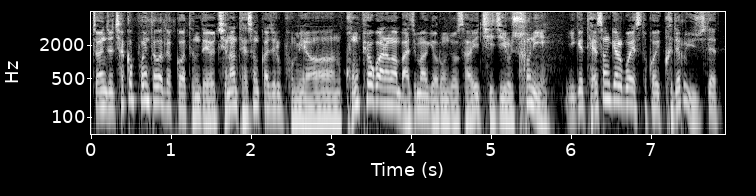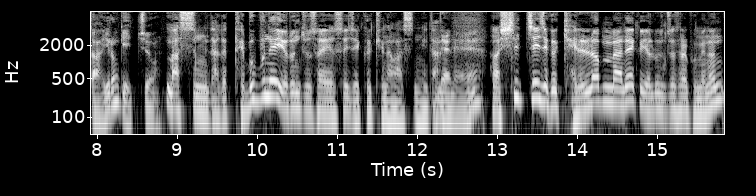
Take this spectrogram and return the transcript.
자, 이제 체크 포인트가 될 것 같은데요. 지난 대선까지를 보면 공표 가능한 마지막 여론조사의 지지율 순위 이게 대선 결과에서도 거의 그대로 유지됐다 이런 게 있죠. 맞습니다. 그 대부분의 여론조사에서 이제 그렇게 나왔습니다. 네네. 어, 실제 이제 그 갤럽만의 그 여론조사를 보면은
